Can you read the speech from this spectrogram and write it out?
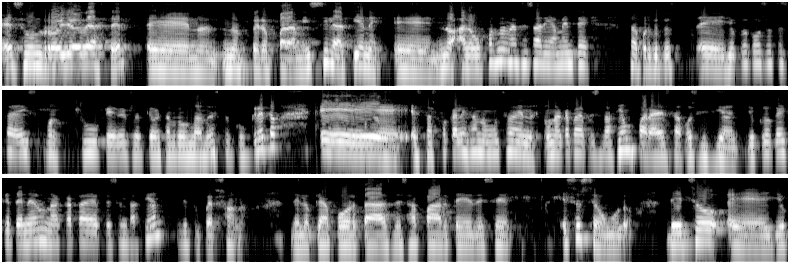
Es un rollo de hacer eh, pero para mí sí la tiene. Eh, no, a lo mejor no necesariamente sea, porque eh, yo creo que vosotros estáis, bueno, tú que eres el que me está preguntando esto en concreto, eh, estás focalizando mucho en una carta de presentación para esta posición. Yo creo que hay que tener una carta de presentación de tu persona, de lo que aportas, de esa parte, de ese eso es seguro. De hecho, eh, yo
